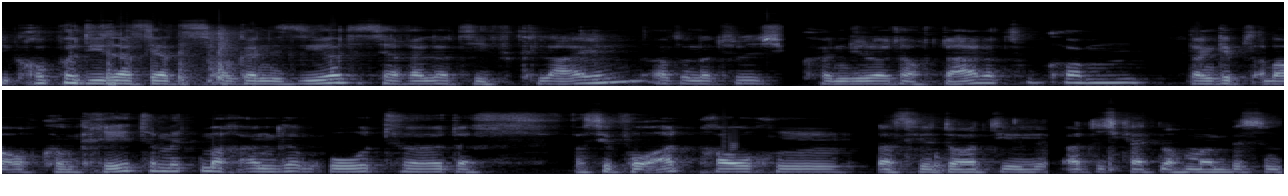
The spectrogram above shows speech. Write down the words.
Die Gruppe, die das jetzt organisiert, ist ja relativ klein. Also natürlich können die Leute auch da dazu kommen. Dann gibt es aber auch konkrete Mitmachangebote, das, was wir vor Ort brauchen, dass wir dort die Örtlichkeit noch mal ein bisschen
